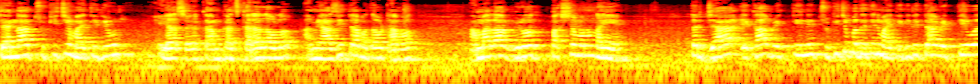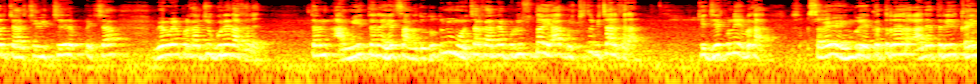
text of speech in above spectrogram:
त्यांना चुकीची माहिती देऊन या सगळं कामकाज करायला लावलं. आम्ही आजही त्या मतावर ठाम आहोत. आम्हाला विरोध पक्ष म्हणून नाही आहे. तर ज्या एका व्यक्तीने चुकीच्या पद्धतीने माहिती दिली त्या व्यक्तीवर चारशे वीसचे पेक्षा वेगवेगळ्या प्रकारचे गुन्हे दाखल आहेत. तर आम्ही त्यांना हेच सांगत होतो तुम्ही मोर्चा करण्यापूर्वी सुद्धा या गोष्टीचा विचार करा. की जे कोणी बघा स- सगळे हिंदू एकत्र आले तरी काही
